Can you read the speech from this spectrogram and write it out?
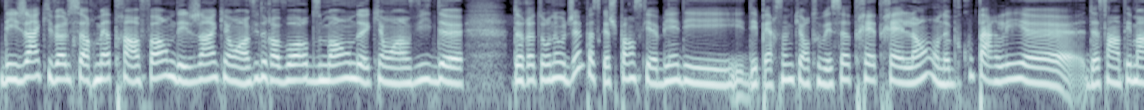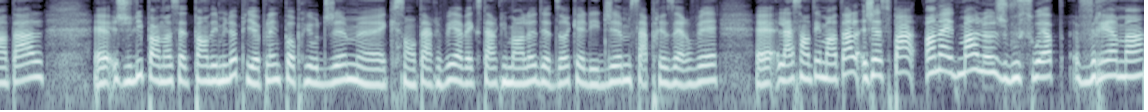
Des gens qui veulent se remettre en forme, des gens qui ont envie de revoir du monde, qui ont envie de, de retourner au gym, parce que je pense qu'il y a bien des, des personnes qui ont trouvé ça très, très long. On a beaucoup parlé euh, de santé mentale. Euh, Julie, pendant cette pandémie-là, puis il y a plein de proprios de gym euh, qui sont arrivés avec cet argument-là de dire que les gyms, ça préservait euh, la santé mentale. J'espère, honnêtement, là, je vous souhaite vraiment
